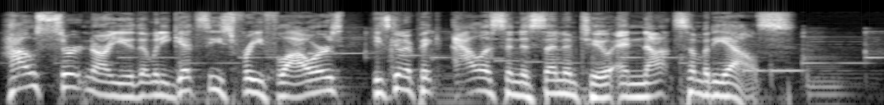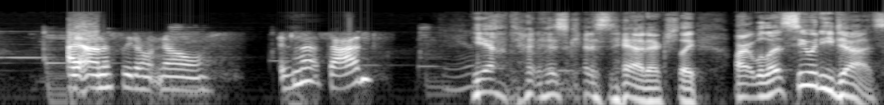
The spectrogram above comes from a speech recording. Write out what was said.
How certain are you that when he gets these free flowers, he's going to pick Allison to send them to and not somebody else? I honestly don't know. Isn't that sad? Yeah, that is kind of sad, actually. All right, well, let's see what he does.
